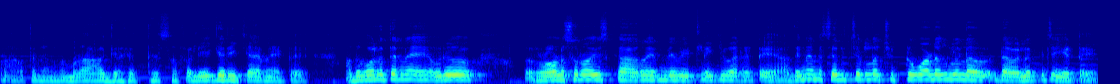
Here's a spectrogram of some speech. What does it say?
പ്രാർത്ഥന നമ്മുടെ ആഗ്രഹത്തെ സഫലീകരിക്കാനായിട്ട് അതുപോലെ തന്നെ ഒരു റോൾസ് റോയ്സ് കാർ എന്റെ വീട്ടിലേക്ക് വരട്ടെ. അതിനനുസരിച്ചുള്ള ചുറ്റുപാടുകൾ ഡെവലപ്പ് ചെയ്യട്ടെ.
